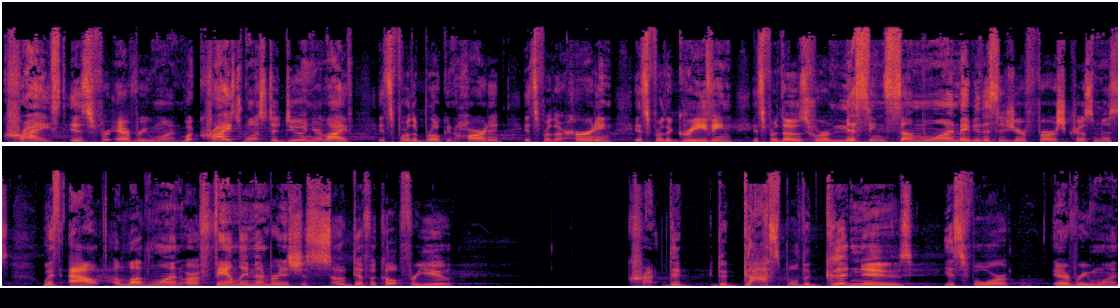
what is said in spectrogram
Christ is for everyone. What Christ wants to do in your life, it's for the brokenhearted, it's for the hurting, it's for the grieving, it's for those who are missing someone. Maybe this is your first Christmas without a loved one or a family member, and it's just so difficult for you. Christ, the, the gospel, the good news, is for everyone.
